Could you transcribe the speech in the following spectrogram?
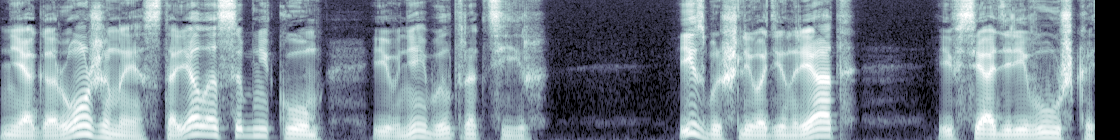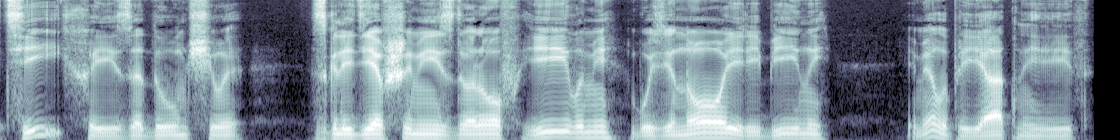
неогороженная, стояла особняком, и в ней был трактир. Избы шли в один ряд, и вся деревушка, тихая и задумчивая, с глядевшими из дворов ивами, бузиной, рябиной, имела приятный вид.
